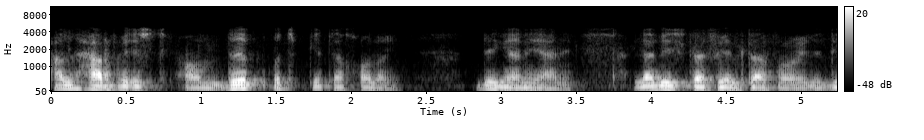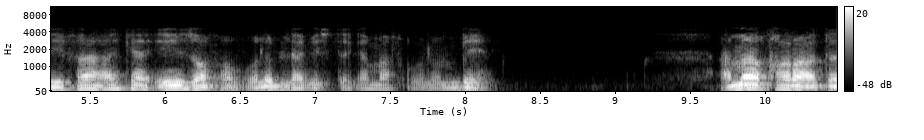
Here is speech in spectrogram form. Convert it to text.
Hal harfi istifhom deb o'tib keta qoling. Degani ya'ni labista fe'l tafoili difaaka izofa bo'lib labistaga maf'ulun bi ama qara'ta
